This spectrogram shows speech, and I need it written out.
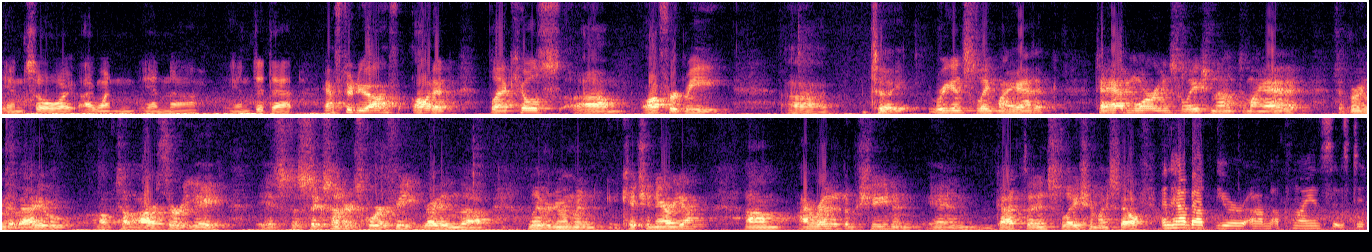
and so I, I went and and, uh, and did that. After the off audit, Black Hills um, offered me uh, to re-insulate my attic, to add more insulation onto my attic to bring the value up to R38. It's the 600 square feet right in the living room and kitchen area. Um, I rented a machine and, and got the installation myself. And how about your um, appliances? Did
